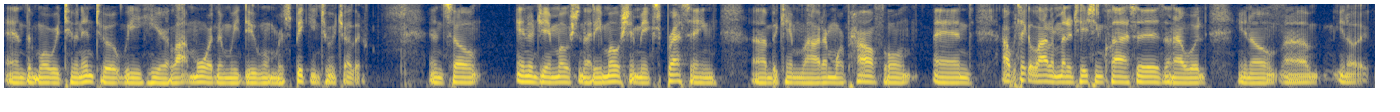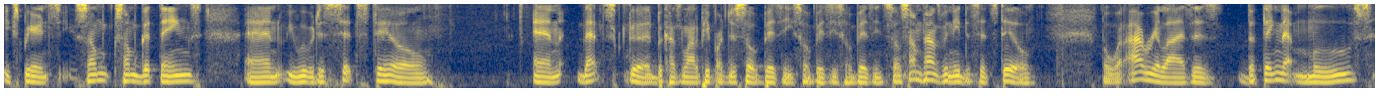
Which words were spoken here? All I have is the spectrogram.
And the more we tune into it, we hear a lot more than we do when we're speaking to each other. And so energy and motion, that emotion, me expressing, uh, became louder, more powerful. And I would take a lot of meditation classes, and I would, you know, um, you know, experience some some good things, and we would just sit still and that's good because a lot of people are just so busy, so busy, so busy. So sometimes we need to sit still. But what I realize is the thing that moves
